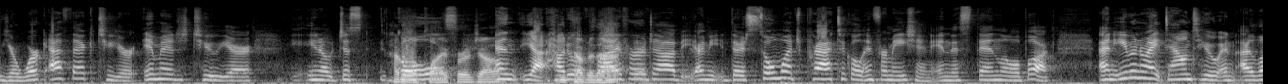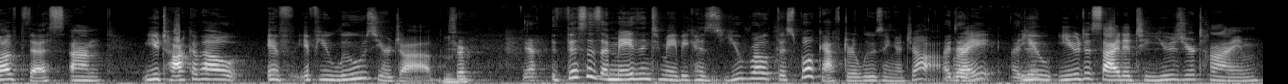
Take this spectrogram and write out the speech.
your work ethic to your image to your, you know, just How to apply for a job? And yeah, how You to apply that? for a job. I mean, there's so much practical information in this thin little book. And even right down to, and I loved this, um, you talk about if, if you lose your job. Mm-hmm. Sure. Yeah. This is amazing to me because you wrote this book after losing a job, I did. right? I did. You you decided to use your time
